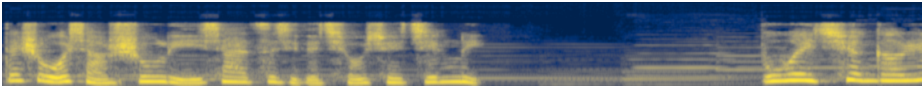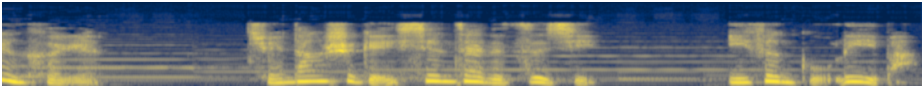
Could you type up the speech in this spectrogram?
但是我想梳理一下自己的求学经历。不为劝告任何人，全当是给现在的自己一份鼓励吧。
